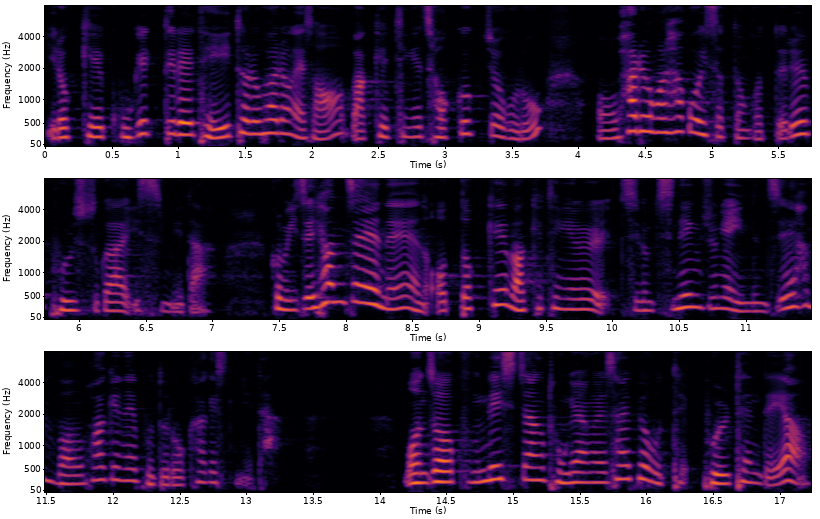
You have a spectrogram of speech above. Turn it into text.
이렇게 고객들의 데이터를 활용해서 마케팅에 적극적으로 어, 활용을 하고 있었던 것들을 볼 수가 있습니다. 그럼 이제 현재에는 어떻게 마케팅을 지금 진행 중에 있는지 한번 확인해 보도록 하겠습니다. 먼저 국내 시장 동향을 살펴볼 텐데요.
